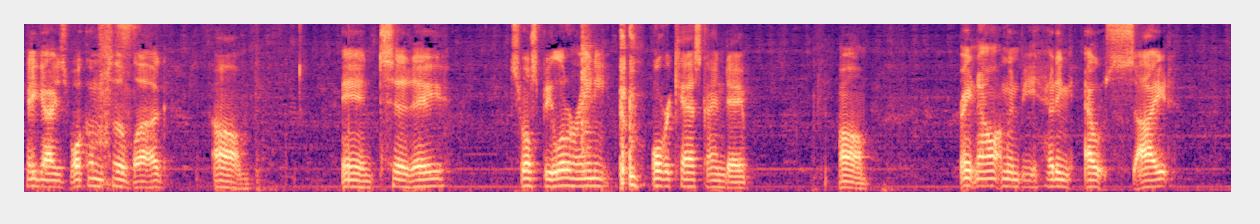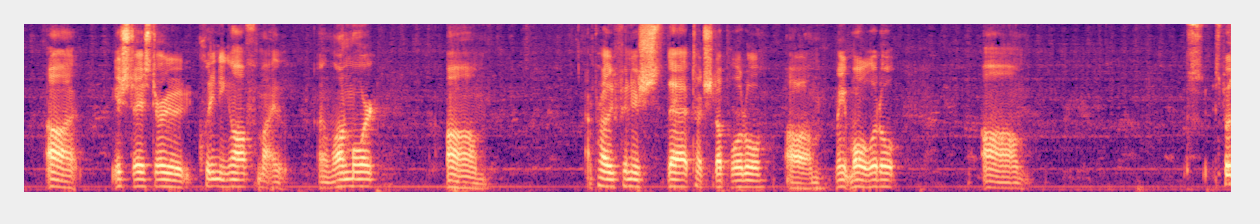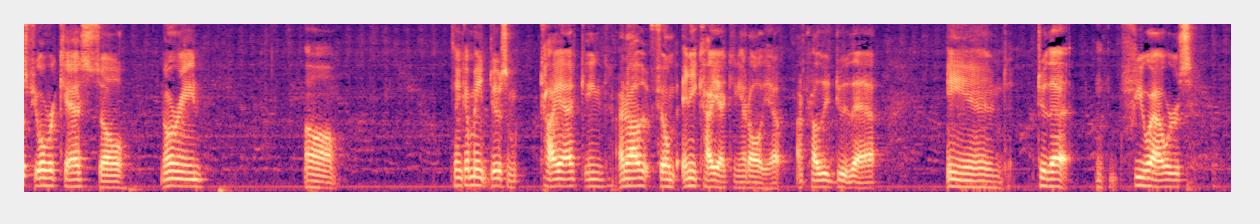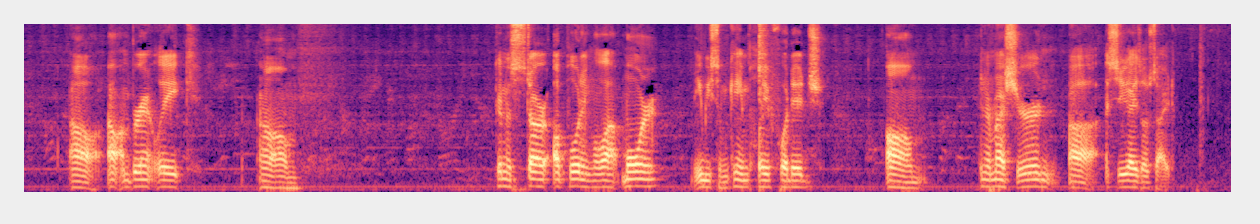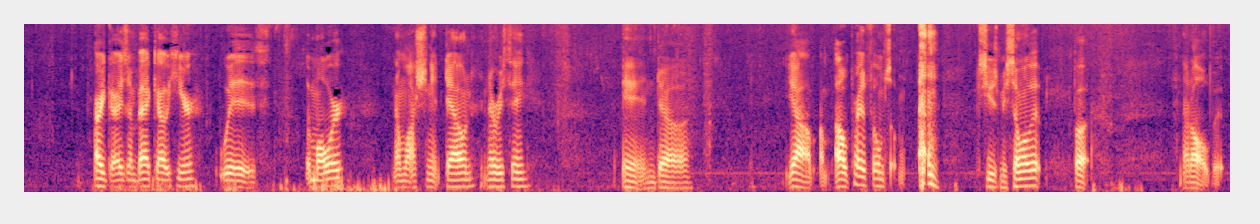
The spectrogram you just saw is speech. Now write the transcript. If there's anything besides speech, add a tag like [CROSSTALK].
Hey guys, welcome to the vlog. Um, and today it's supposed to be a little rainy, [CLEARS THROAT] overcast kind of day. Um, right now I'm gonna be heading outside. Uh, yesterday I started cleaning off my, my lawnmower. Um, I probably finished that, touched it up a little, um, made mow a little. Um, it's supposed to be overcast, so no rain. Um, I think I might do some kayaking. I I haven't filmed any kayaking at all yet. I'll probably do that. And do that a few hours uh, out on Brant Lake. Um, gonna start uploading a lot more. Maybe some gameplay footage. Um, and I'm not sure. Uh, I'll see you guys outside. Alright guys, I'm back out here with the mower. And I'm washing it down and everything. And, uh, yeah, I'll probably film some, [COUGHS] excuse me, some of it, but not all of it.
